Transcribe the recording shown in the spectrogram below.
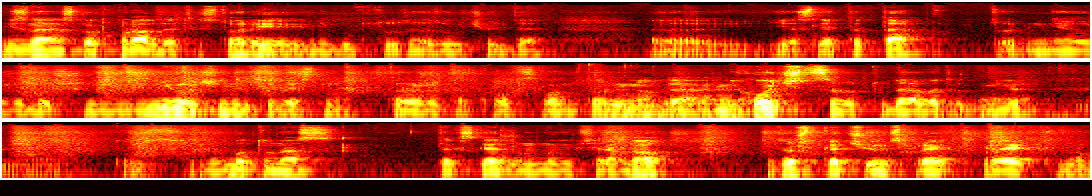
Не знаю, насколько правда эта история, я не буду тут озвучивать, да. Э, Если это так, то мне уже больше не, не очень интересно. Тоже как с Анатолием. Ну да. Не хочется туда, в этот мир. То есть, ну вот у нас, так скажем, мы все равно не то, что кочуем с проекта в проект, но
